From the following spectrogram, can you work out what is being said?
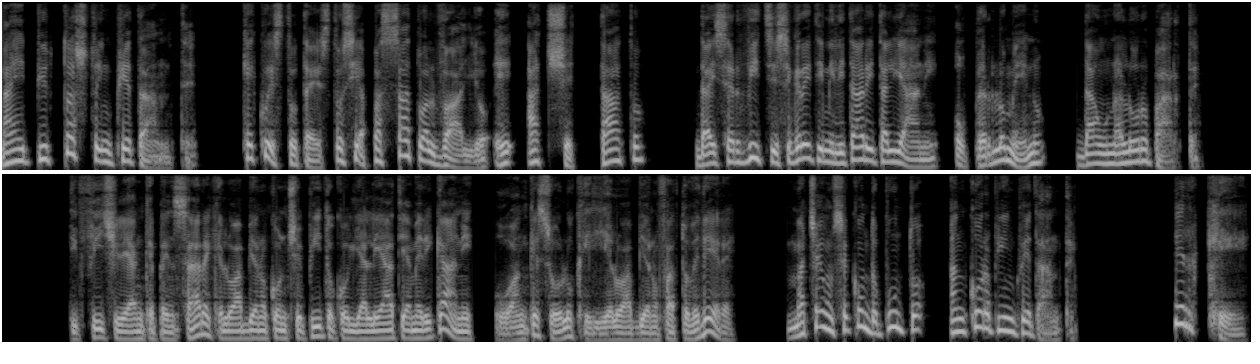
ma è piuttosto inquietante che questo testo sia passato al vaglio e accettato dai servizi segreti militari italiani o perlomeno da una loro parte. Difficile anche pensare che lo abbiano concepito con gli alleati americani o anche solo che glielo abbiano fatto vedere. Ma c'è un secondo punto ancora più inquietante. Perché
